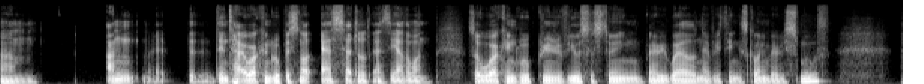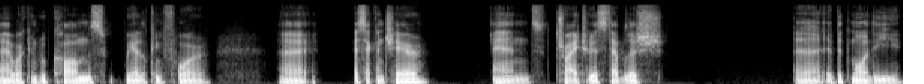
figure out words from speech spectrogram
um un, the, entire working group is not as settled as the other one. So working group green reviews is doing very well and everything is going very smooth. Uh, working group comms we are looking for uh, a second chair and try to establish uh, a bit more the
